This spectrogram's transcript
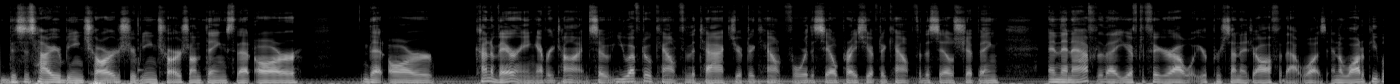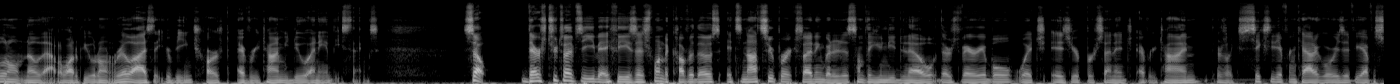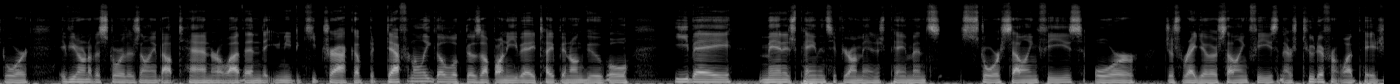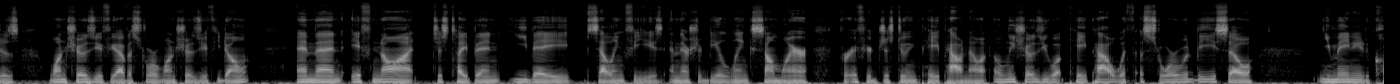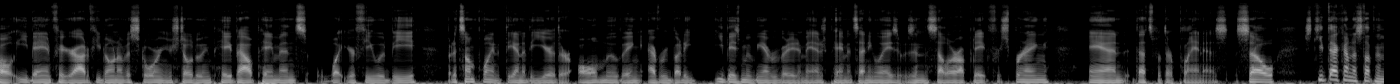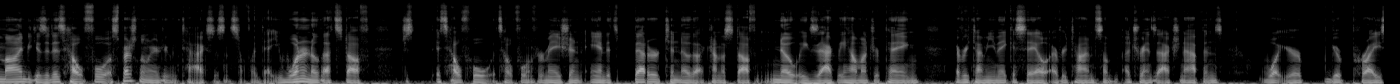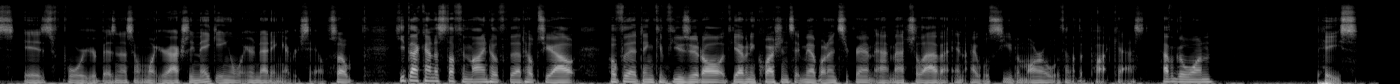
this is how you're being charged. You're being charged on things that are that are kind of varying every time. So you have to account for the tax, you have to account for the sale price, you have to account for the sales shipping, and then after that you have to figure out what your percentage off of that was. And a lot of people don't know that. A lot of people don't realize that you're being charged every time you do any of these things. So, there's two types of eBay fees. I just wanted to cover those. It's not super exciting, but it is something you need to know. There's variable, which is your percentage every time. There's like 60 different categories if you have a store. If you don't have a store, there's only about 10 or 11 that you need to keep track of. But definitely go look those up on eBay. Type in on Google eBay managed payments if you're on managed payments, store selling fees, or just regular selling fees. And there's two different web pages. One shows you if you have a store, one shows you if you don't. And then if not, just type in eBay selling fees and there should be a link somewhere for if you're just doing PayPal. Now it only shows you what PayPal with a store would be. So you may need to call eBay and figure out if you don't have a store and you're still doing PayPal payments, what your fee would be. But at some point at the end of the year, they're all moving. Everybody, eBay's moving everybody to manage payments anyways. It was in the seller update for spring, and that's what their plan is. So just keep that kind of stuff in mind because it is helpful, especially when you're doing taxes and stuff like that. You want to know that stuff. Just it's helpful. It's helpful information, and it's better to know that kind of stuff. Know exactly how much you're paying every time you make a sale, every time some a transaction happens, what your your price is for your business and what you're actually making and what you're netting every sale. So keep that kind of stuff in mind. Hopefully that helps you out. Hopefully that didn't confuse you at all. If you have any questions, hit me up on Instagram at Matt Shalava, and I will see you tomorrow with another podcast. Have a good one. Peace.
